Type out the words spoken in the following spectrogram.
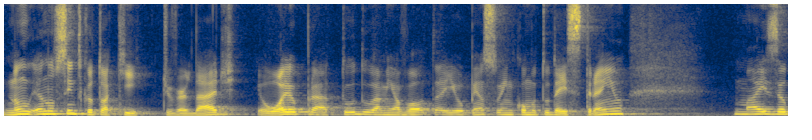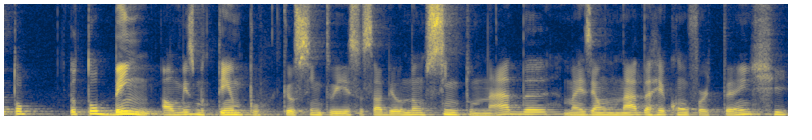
Não, eu não sinto que eu tô aqui de verdade. Eu olho para tudo à minha volta e eu penso em como tudo é estranho, mas eu tô eu tô bem ao mesmo tempo que eu sinto isso, sabe? Eu não sinto nada, mas é um nada reconfortante.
